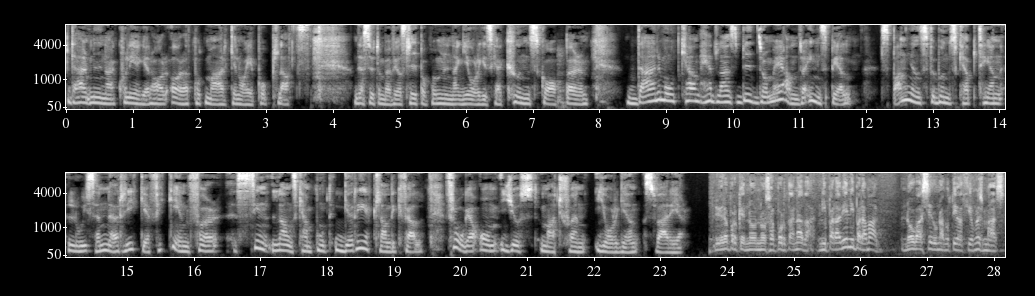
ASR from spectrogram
där mina kollegor har örat mot marken och är på plats. Dessutom behöver jag slipa på mina georgiska kunskaper. Däremot kan Headlines bidra med andra inspel. Spaniens förbundskapten Luis Enrique fick inför sin landskamp mot Grekland ikväll fråga om just matchen Georgien-Sverige. Primero porque no nos aporta nada, ni para bien ni para mal. No va a ser una motivación, es más,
